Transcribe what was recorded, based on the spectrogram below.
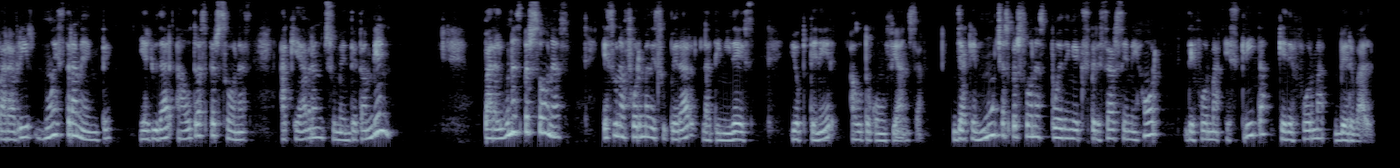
para abrir nuestra mente y ayudar a otras personas a que abran su mente también. Para algunas personas es una forma de superar la timidez y obtener autoconfianza, ya que muchas personas pueden expresarse mejor de forma escrita que de forma verbal.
